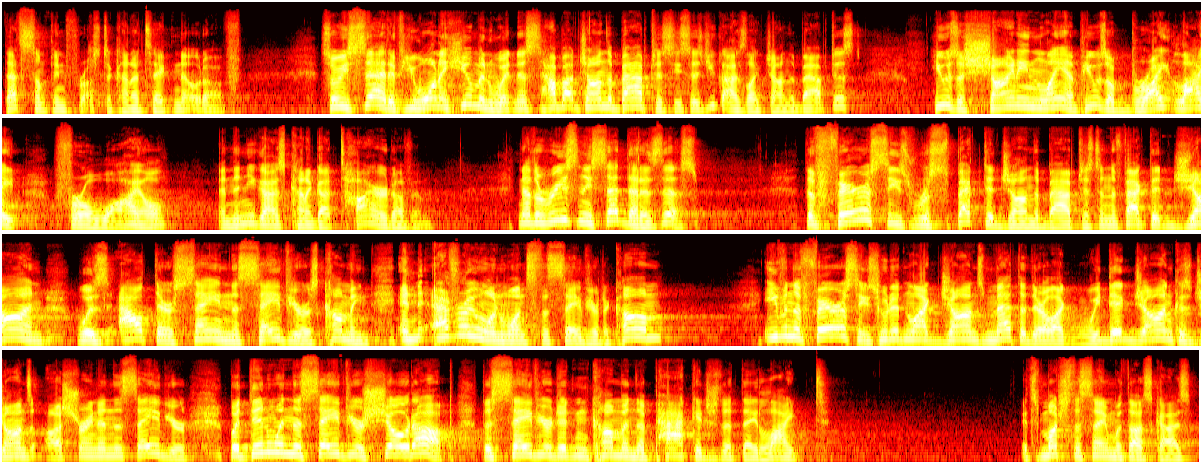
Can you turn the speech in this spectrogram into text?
That's something for us to kind of take note of. So he said, if you want a human witness, how about John the Baptist? He says, You guys like John the Baptist. He was a shining lamp, he was a bright light for a while, and then you guys kind of got tired of him. Now, the reason he said that is this the Pharisees respected John the Baptist and the fact that John was out there saying the Savior is coming, and everyone wants the Savior to come. Even the Pharisees who didn't like John's method, they're like, we dig John because John's ushering in the Savior. But then when the Savior showed up, the Savior didn't come in the package that they liked. It's much the same with us, guys.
